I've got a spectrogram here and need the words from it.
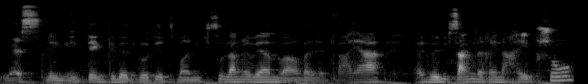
Wrestling. Ich denke, das wird jetzt mal nicht so lange werden, war, weil das war ja, ich will nicht sagen, eine reine Hype-Show,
